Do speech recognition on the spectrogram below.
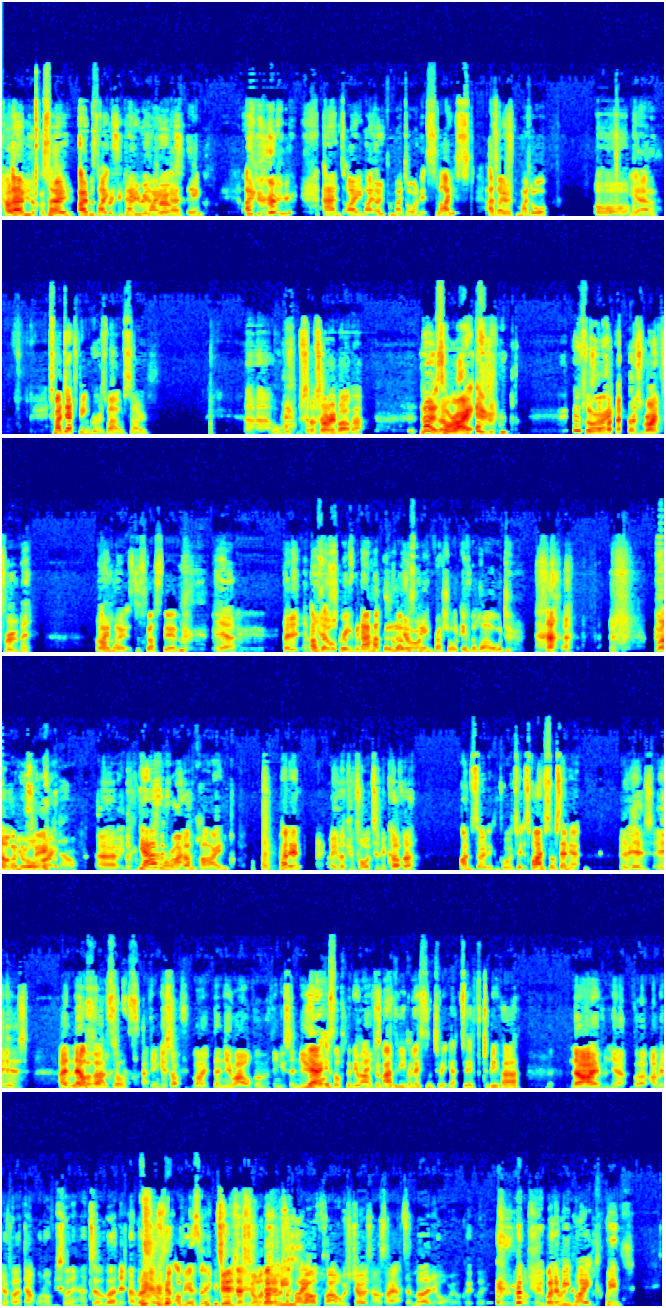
Um, so I was like Was it gonna be playing my uh, thing. I know, and I like opened my door and it sliced as I opened my door. Oh, Yeah, it's my dead finger as well. So oh, I'm so sorry about that. no, it's So- all right. it's all right. Like goes right through me. Oh, I know it's disgusting. Yeah, but it. I I was like screaming. I have the lowest pain threshold in the world. well, you're all Honestly. right now. Uh, you looking Yeah, forward I'm to all the right. cover? I'm fine. Pardon? Are you looking forward to the cover? I'm so looking forward to it. It's five sauce, isn't it? It is. It is. I'd I never heard. sauce. I think it's off like the new album. I think it's a new. Yeah, one. it is off the new album. I haven't even listened to it yet, if to be fair. No, I haven't yet. But I mean, I've heard that one. Obviously, I had to learn it. I learned it all. Obviously. as soon as I saw that Well, it I mean, like, Wildflower was chosen, I was like, I had to learn it all real quickly. I. Well, I mean, like with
